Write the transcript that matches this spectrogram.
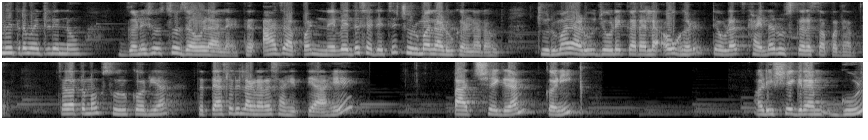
मित्रमैत्रिणींनो गणेशोत्सव जवळ आलाय. तर आज आपण नैवेद्यासाठीचे चुरमा लाडू करणार आहोत. चुरमा लाडू जेवढे करायला अवघड तेवढाच खायला रुचकर असा पदार्थ. चला तर मग सुरू करूया. तर त्यासाठी लागणारं साहित्य आहे पाचशे ग्रॅम कणिक अडीचशे ग्रॅम गूळ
